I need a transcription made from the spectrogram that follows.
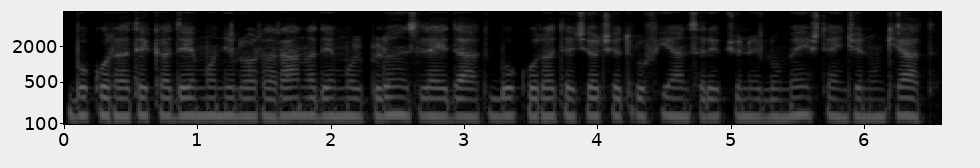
Bucură-te că demonilor rană de mult plâns le-ai dat, bucură-te cel ce trufia înțelepciunii lumești ai îngenunchiat.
